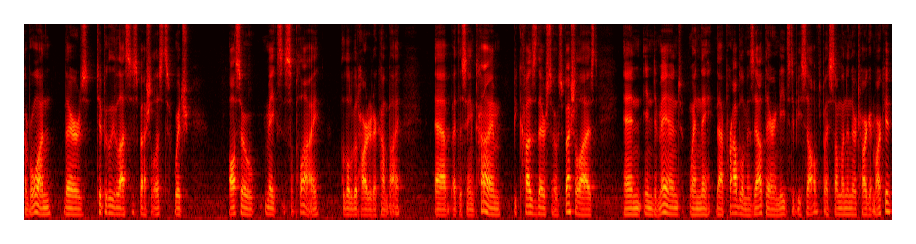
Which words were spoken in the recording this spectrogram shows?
number one, there's typically less specialists, which also makes supply a little bit harder to come by. Uh, at the same time, because they're so specialized and in demand, when they, that problem is out there and needs to be solved by someone in their target market,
